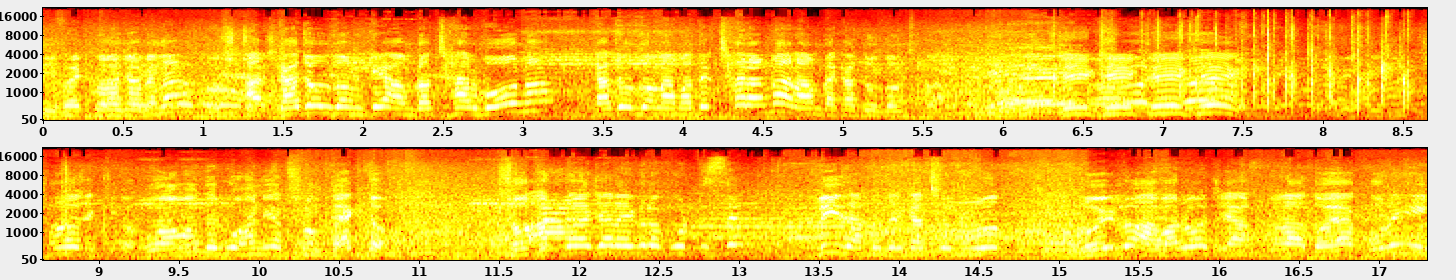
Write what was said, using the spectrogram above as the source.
ডিভাইড করা যাবে না। আর কাজল দনকে আমরা ছাড়বো না। কাজল দন আমাদের ছাড়া না আর আমরা কাজল দন ছাড়া। ঠিক ঠিক ঠিক ঠিক। সহজ একটি কথা। ও আমাদের রুহানিয়াত সন্তান। একদম। সো আপনারা যারা এগুলো করতেছেন প্লিজ আপনাদের কাছে অনুরোধ রইল আবারও যে আপনারা দয়া করে এই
